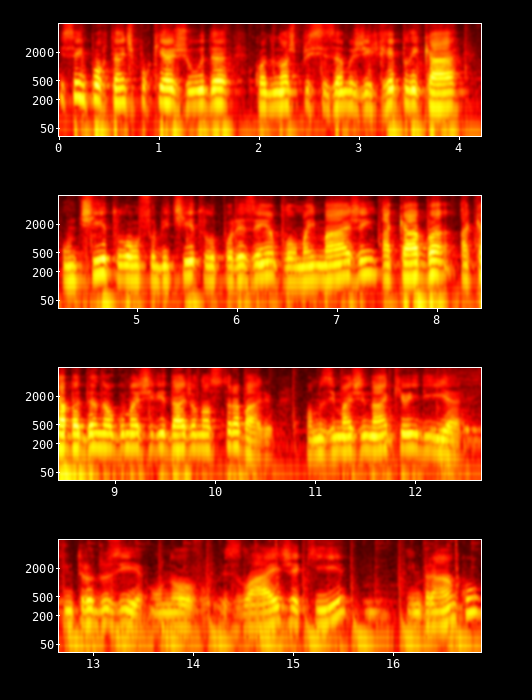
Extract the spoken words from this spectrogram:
Isso é importante porque ajuda quando nós precisamos de replicar um título ou um subtítulo, por exemplo, uma imagem, acaba, acaba dando alguma agilidade ao nosso trabalho. Vamos imaginar que eu iria introduzir um novo slide aqui, em branco,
